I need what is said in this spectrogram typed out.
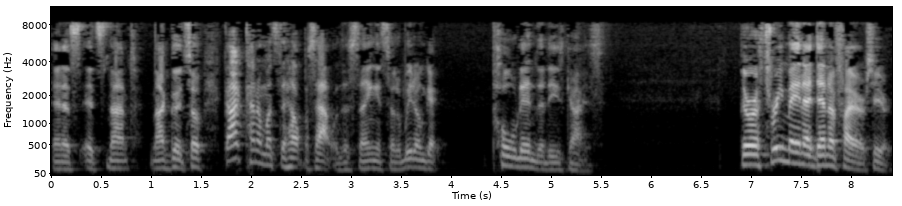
And it's, it's not, not good. So God kind of wants to help us out with this thing and so that we don't get pulled into these guys. There are three main identifiers here.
